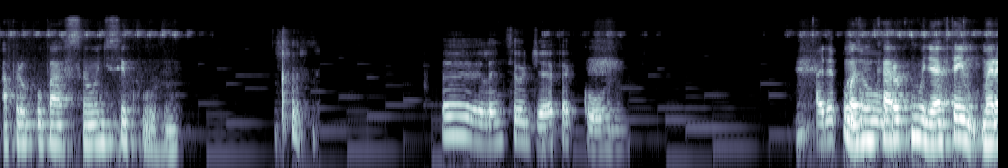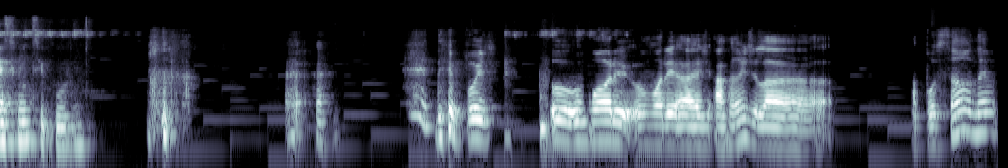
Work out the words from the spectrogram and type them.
a preocupação de ser corno. É, além de ser o Jeff, é corno. Aí depois Mas um o- cara como o Jeff tem, merece muito ser corno. Depois o, o Mori, o Mori arranja lá a poção, né?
